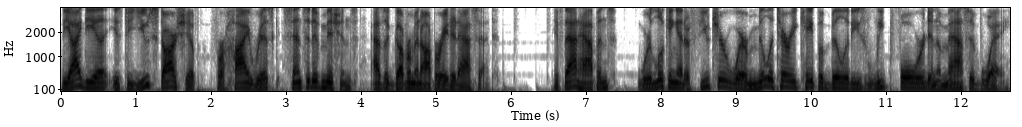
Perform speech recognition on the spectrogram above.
The idea is to use Starship for high-risk, sensitive missions as a government-operated asset. If that happens, we're looking at a future where military capabilities leap forward in a massive way,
